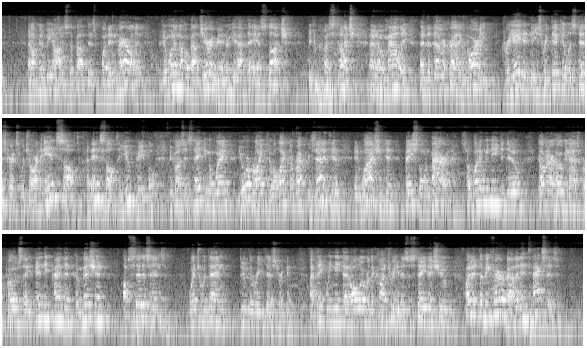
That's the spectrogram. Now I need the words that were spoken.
And I'm going to be honest about this, but in Maryland, if you want to know about gerrymandering, you have to ask Dutch. Because Dutch and O'Malley and the Democratic Party created these ridiculous districts, which are an insult, an insult to you people, because it's taking away your right to elect a representative in Washington based on merit. So what do we need to do? Governor Hogan has proposed an independent commission of citizens, which would then do the redistricting. I think we need that all over the country. It is a state issue. But it- to be fair about it, in Texas,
